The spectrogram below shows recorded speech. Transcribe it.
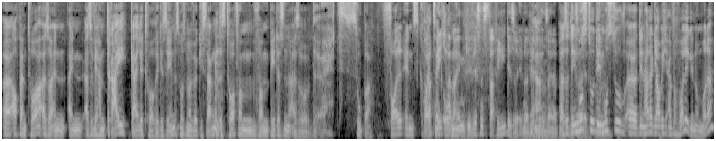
Äh, auch beim Tor, also ein, ein, also wir haben drei geile Tore gesehen, das muss man wirklich sagen. Das Tor vom, vom Petersen, also äh, super. Voll ins Hat Kreuzeck mich an oben. einen gewissen Staphylidis erinnert in, in seiner besten Also den musst Zeit. du, den musst du, äh, den hat er glaube ich einfach Wolle genommen, oder?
